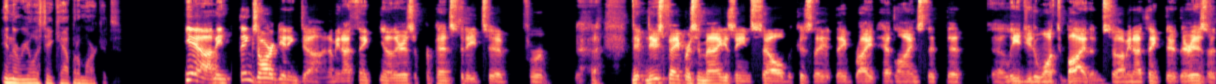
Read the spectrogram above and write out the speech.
in the real estate capital markets? Yeah, I mean, things are getting done. I mean, I think you know there is a propensity to for newspapers and magazines sell because they they write headlines that that uh, lead you to want to buy them. So, I mean, I think there, there is a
